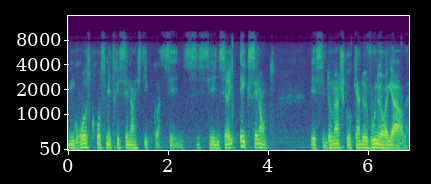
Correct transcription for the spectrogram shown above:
une grosse grosse maîtrise scénaristique quoi. C'est une série excellente et c'est dommage qu'aucun de vous ne regarde.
